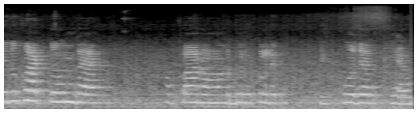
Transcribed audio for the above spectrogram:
ਕਿਤੋਂ ਘੱਟ ਹੁੰਦਾ, ਆਪਾਂ ਰਾਉਂਡ ਬਿਲਕੁਲ ਇੱਕੋ ਜਿਹਾ ਰੱਖਿਆ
